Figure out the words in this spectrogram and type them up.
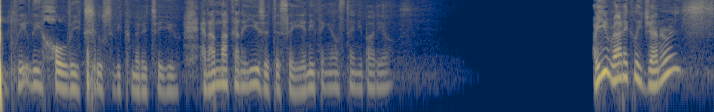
completely, wholly, exclusively committed to you. And I'm not going to use it to say anything else to anybody else. Are you radically generous?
